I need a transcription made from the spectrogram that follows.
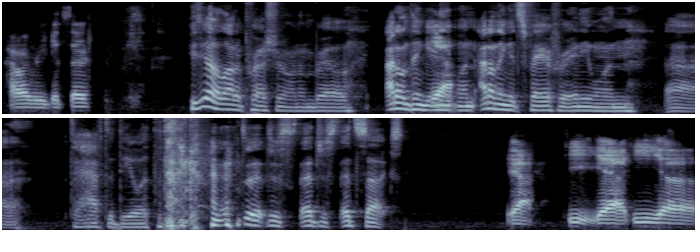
however he gets there. He's got a lot of pressure on him, bro. I don't think Yeah. anyone. I don't think it's fair for anyone uh, to have to deal with that kind of. To just that just that sucks. Yeah, he yeah he uh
